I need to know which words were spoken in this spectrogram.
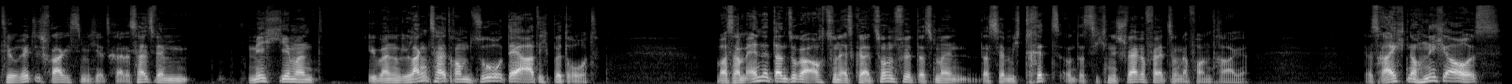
theoretisch frage ich sie mich jetzt gerade. Das heißt, wenn mich jemand über einen langen Zeitraum so derartig bedroht, was am Ende dann sogar auch zu einer Eskalation führt, dass, man, dass er mich tritt und dass ich eine schwere Verletzung davon trage. Das reicht noch nicht aus,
